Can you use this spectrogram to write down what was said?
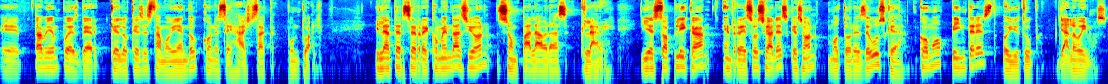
eh, también puedes ver qué es lo que se está moviendo con este hashtag puntual. Y la tercera recomendación son palabras clave. Y esto aplica en redes sociales que son motores de búsqueda, como Pinterest o YouTube. Ya lo vimos.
